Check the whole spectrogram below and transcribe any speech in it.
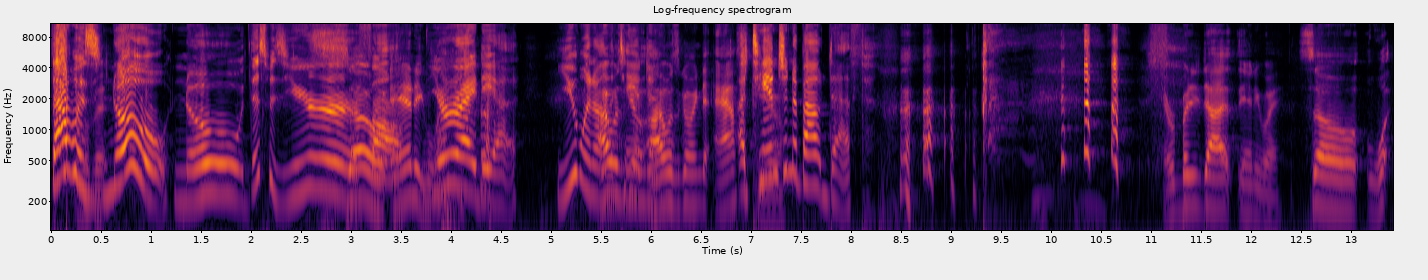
that was no, no. This was your So, fault. anyway. Your idea. You went on I a was. tangent. Go- I was going to ask a you- tangent about death. Everybody died anyway. So what?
